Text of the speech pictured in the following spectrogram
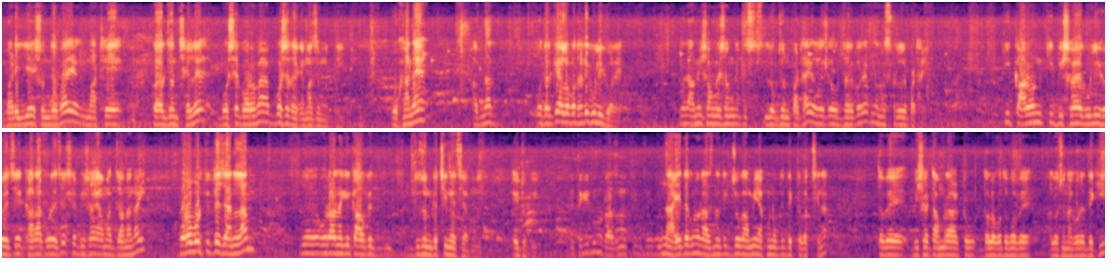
বাড়ি গিয়ে শুনতে পাই, মাঠে কয়েকজন ছেলে বসে গরমে বসে থাকে মাঝে মধ্যেই ওখানে আপনার ওদেরকে এলোপাথাটি গুলি করে। এবার আমি সঙ্গে সঙ্গে কিছু লোকজন পাঠাই ওদেরকে উদ্ধার করে আপনার হসপিটালে পাঠাই। কি কারণ কি বিষয়গুলি হয়েছে কারা করেছে সে বিষয়ে আমার জানা নাই। পরবর্তীতে জানলাম যে ওরা নাকি কাউকে দুজনকে চিনেছে আপনি এইটুকুই। এতে কি কোনো রাজনৈতিক যোগ না এতে কোনো রাজনৈতিক যোগ আমি এখন অবধি দেখতে পাচ্ছি না। তবে বিষয়টা আমরা একটু দলগতভাবে আলোচনা করে দেখি।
